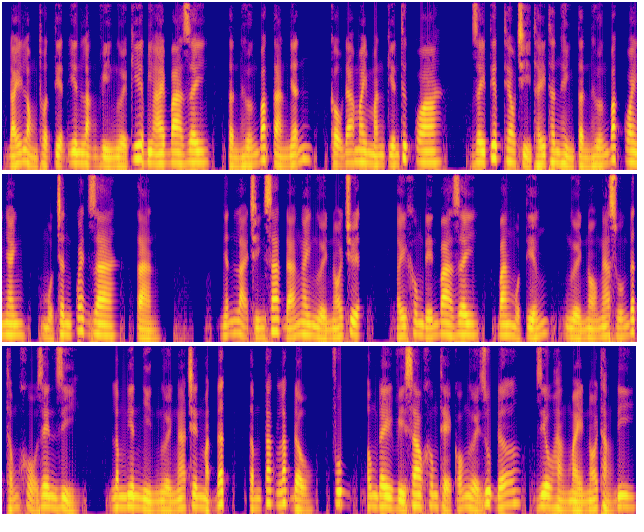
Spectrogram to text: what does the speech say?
đáy lòng thuận tiện yên lặng vì người kia bị ai ba giây, tần hướng bắc tàn nhẫn, cậu đã may mắn kiến thức qua. Giây tiếp theo chỉ thấy thân hình tần hướng bắc quay nhanh, một chân quét ra, tàn. Nhẫn lại chính xác đá ngay người nói chuyện, ấy không đến ba giây, bang một tiếng, người nọ ngã xuống đất thống khổ rên rỉ. Lâm Niên nhìn người ngã trên mặt đất, tấm tắc lắc đầu, Phúc, ông đây vì sao không thể có người giúp đỡ, Diêu hàng mày nói thẳng đi,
